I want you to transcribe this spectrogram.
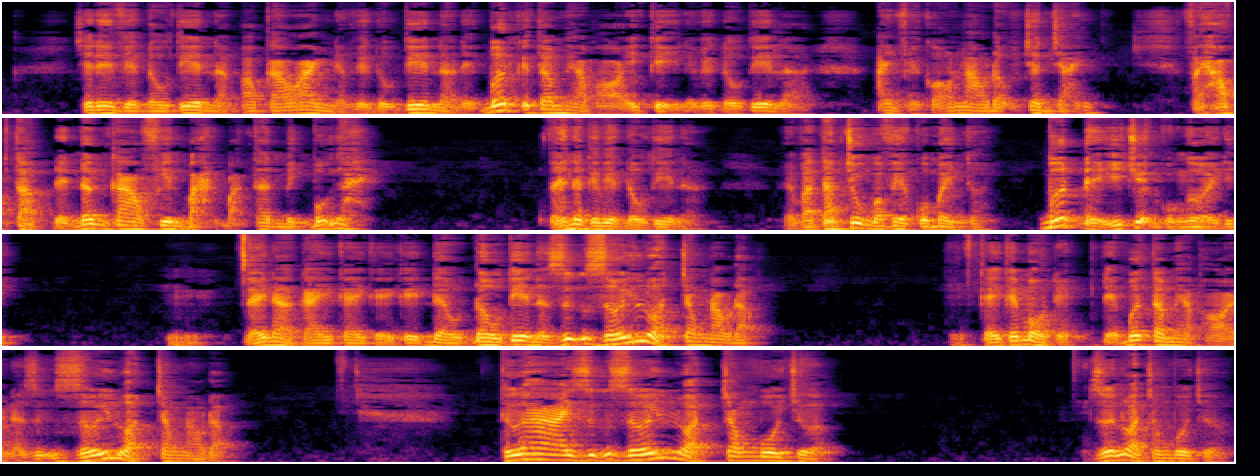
cho nên việc đầu tiên là báo cáo anh là việc đầu tiên là để bớt cái tâm hẹp hòi ích kỷ là việc đầu tiên là anh phải có lao động chân chánh phải học tập để nâng cao phiên bản bản thân mình mỗi ngày. Đấy là cái việc đầu tiên à. Và tập trung vào việc của mình thôi. Bớt để ý chuyện của người đi. Ừ. Đấy là cái cái cái cái đầu đầu tiên là giữ giới luật trong lao động. Cái cái một ấy, để bớt tâm hẹp hòi là giữ giới luật trong lao động. Thứ hai giữ giới luật trong môi trường dẫn luật trong môi trường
